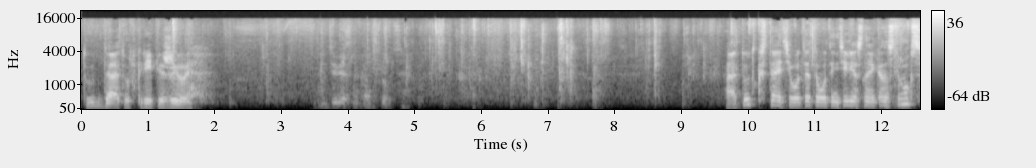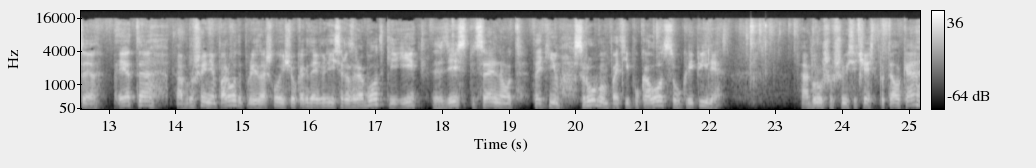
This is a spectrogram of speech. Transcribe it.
Тут да, тут крепи живы. Интересная конструкция. А тут, кстати, вот эта вот интересная конструкция, это обрушение породы произошло еще когда велись разработки, и здесь специально вот таким срубом по типу колодца укрепили обрушившуюся часть потолка.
